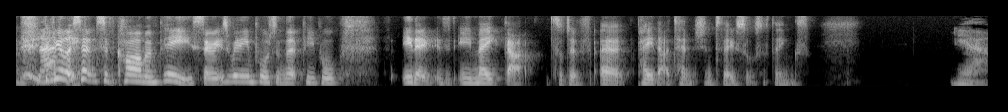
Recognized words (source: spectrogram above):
Exactly. you feel a sense of calm and peace. So it's really important that people, you know, you make that sort of uh, pay that attention to those sorts of things. Yeah,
